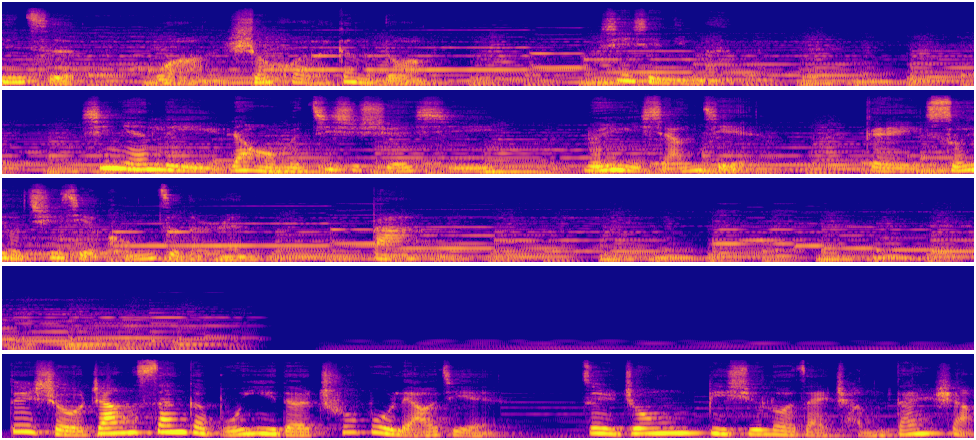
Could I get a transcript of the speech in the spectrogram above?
因此我收获了更多。谢谢你们！新年里，让我们继续学习《论语详解》，给所有曲解孔子的人。对首章三个不易的初步了解，最终必须落在承担上。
